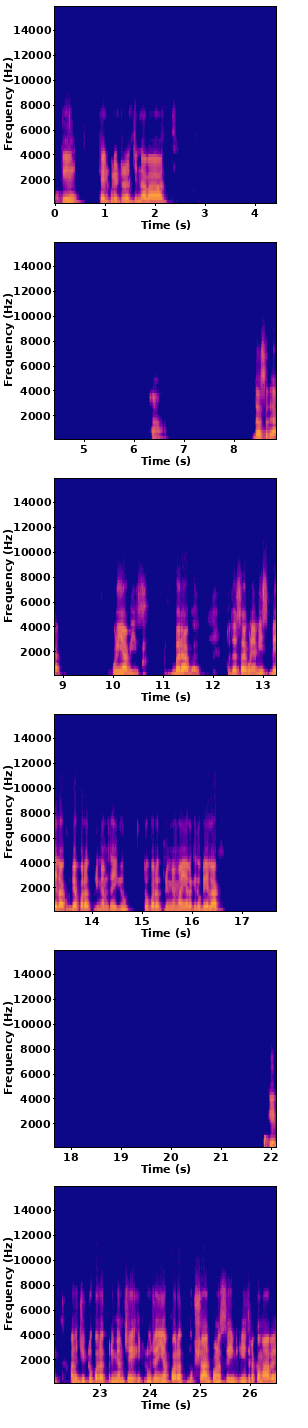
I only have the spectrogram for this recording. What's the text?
ઓકે. કેલ્ક્યુલેટર જિંદાબાદ દસ હજાર. ગુણ્યા વીસ. બરાબર. તો દસ હજાર ગુણ્યા વીસ, બે લાખ રૂપિયા પરત પ્રીમિયમ થઈ ગયું. તો પરત પ્રીમિયમ અહીંયા લખી દો બે લાખ. ઓકે. અને જેટલું પરત પ્રીમિયમ છે, એટલું જ અહીંયા પરત નુકસાન પણ સેમ એ જ રકમ આવે.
